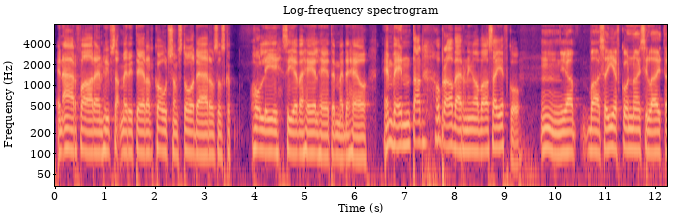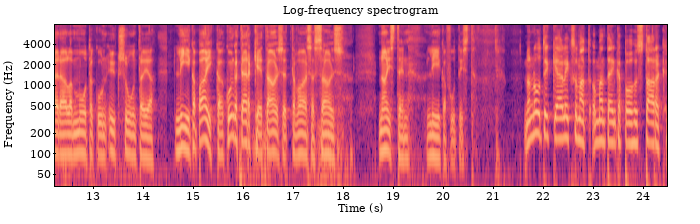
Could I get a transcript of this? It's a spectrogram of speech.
en erfaren, hyfsat meriterad coach som står där och som ska hålla i sig över helheten med det här. Och en väntad och bra värvning av Vasa IFK. Mm, ja Vaasa IFK naisilla ei taida olla muuta kuin yksi suunta ja liikapaikka. Kuinka tärkeää olisi, että Vaasassa olisi naisten liikafutista? No nu tycker jag liksom att om man tänker på hur stark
